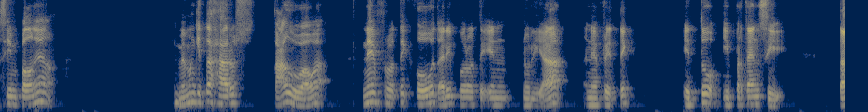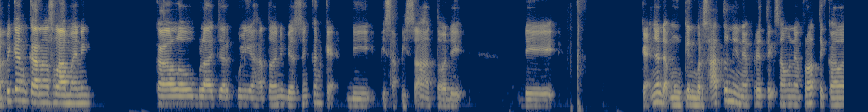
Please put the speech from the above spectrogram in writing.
simpelnya memang kita harus tahu bahwa nefrotik O tadi protein nuria, nefritik itu hipertensi. Tapi kan karena selama ini kalau belajar kuliah atau ini biasanya kan kayak dipisah-pisah atau di di kayaknya tidak mungkin bersatu nih nefritik sama nefrotik kalau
